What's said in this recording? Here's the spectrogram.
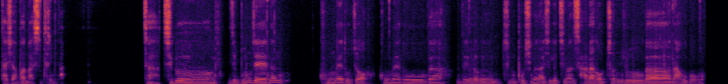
다시 한번 말씀드립니다. 자, 지금 이제 문제는 공매도죠. 공매도가 근데 여러분 지금 보시면 아시겠지만 4만 5천 주가 나오고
